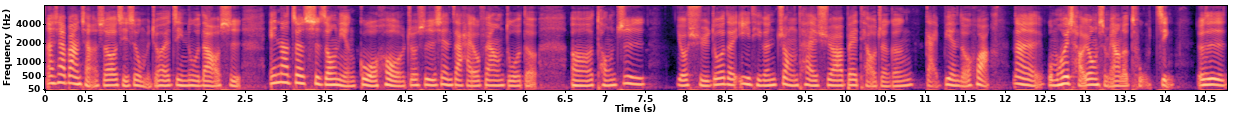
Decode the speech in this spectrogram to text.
那下半场的时候，其实我们就会进入到是，诶，那这四周年过后，就是现在还有非常多的呃，同志有许多的议题跟状态需要被调整跟改变的话，那我们会采用什么样的途径？就是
